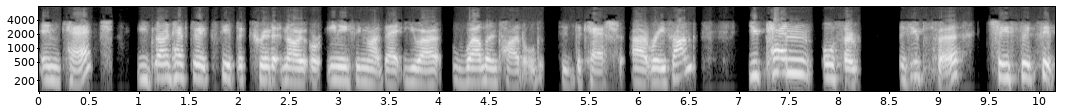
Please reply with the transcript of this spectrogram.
in cash. You don't have to accept a credit note or anything like that. You are well entitled to the cash uh, refund. You can also, if you prefer, choose to accept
